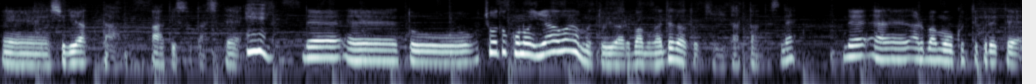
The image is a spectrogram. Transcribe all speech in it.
えー知り合ったアーティストたちで。ええ。で、えー、とちょうどこの「イヤーワーム」というアルバムが出た時だったんですね。で、えーアルバムを送ってくれて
